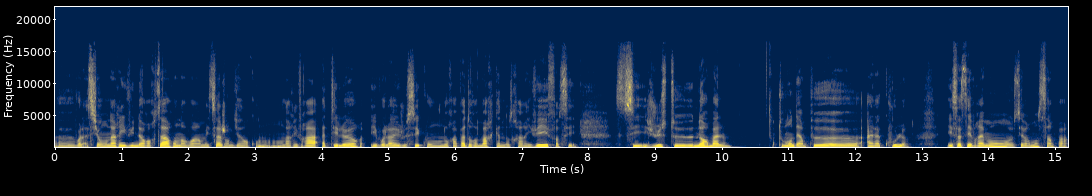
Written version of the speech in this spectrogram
euh, voilà, si on arrive une heure en retard, on envoie un message en disant qu'on arrivera à telle heure, et voilà, et je sais qu'on n'aura pas de remarques à notre arrivée. Enfin, c'est, c'est juste euh, normal. Tout le monde est un peu euh, à la cool, et ça, c'est vraiment, c'est vraiment sympa.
